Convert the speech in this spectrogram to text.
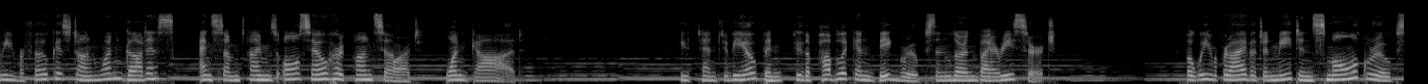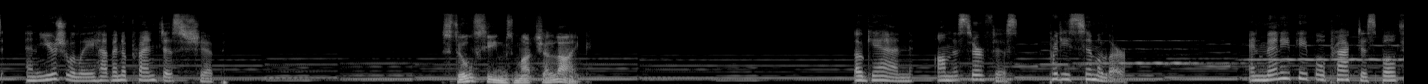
we were focused on one goddess, and sometimes also her consort, one god. You tend to be open to the public and big groups and learn by research. But we are private and meet in small groups, and usually have an apprenticeship. Still seems much alike. Again, on the surface, pretty similar. And many people practice both.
